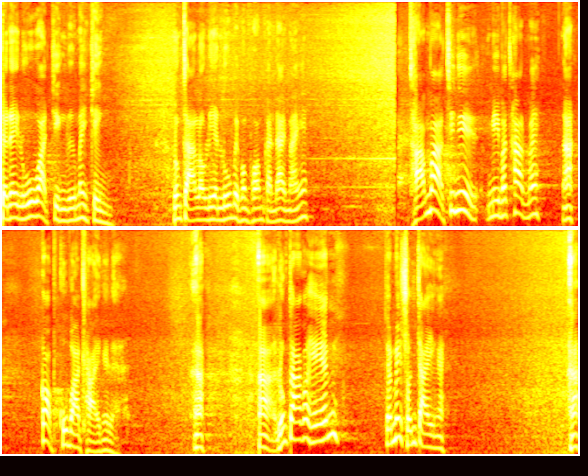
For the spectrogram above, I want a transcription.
จะได้รู้ว่าจริงหรือไม่จริงหลวงตาเราเรียนรู้ไปพร้อม ๆ กันได้ไหม ถามว่าที่นี่มีพระธาตุไหมนะก็ครูบาฉายนี่แหละนะอ่าหลวงตาก็เห็น แต่ไม่สนใจไงฮะ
